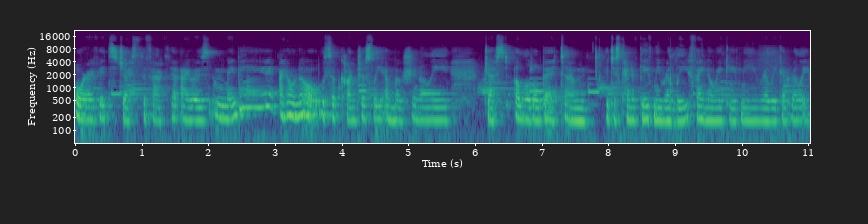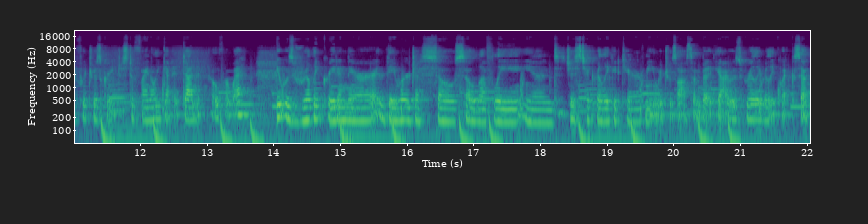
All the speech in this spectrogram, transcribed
or if it's just the fact that I was maybe, I don't know, subconsciously, emotionally just a little bit, um, it just kind of gave me relief. I know it gave me really good relief, which was great just to finally get it done and over with. It was really great in there. They were just so, so lovely and just took really good care of me, which was awesome. But yeah, it was really, really quick. So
